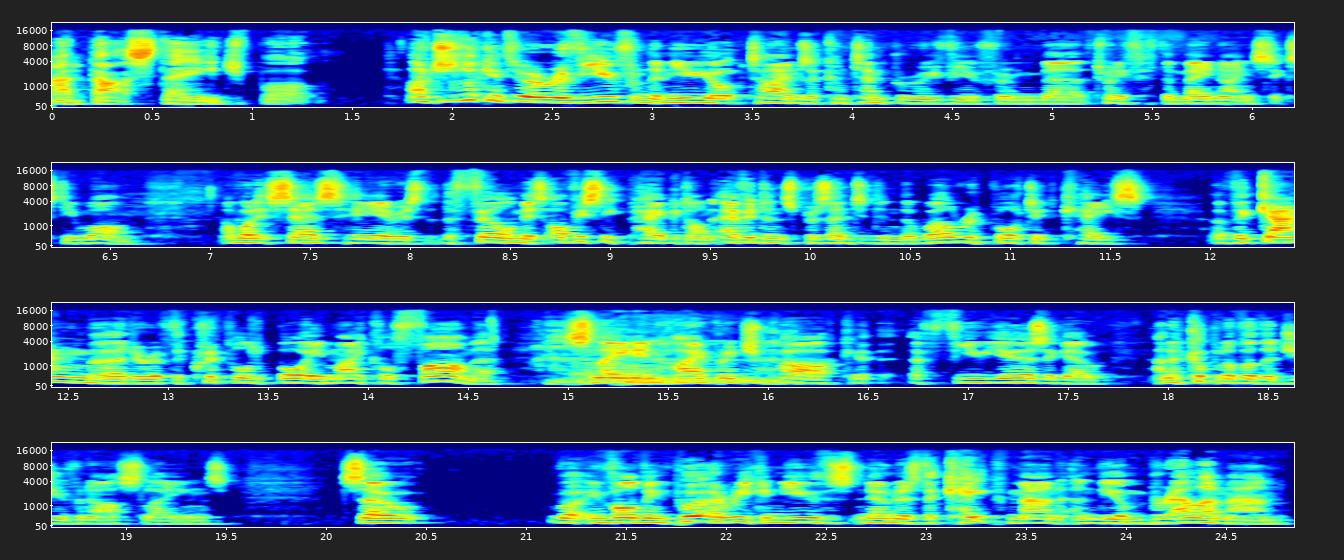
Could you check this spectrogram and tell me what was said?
at that stage, but I'm just looking through a review from the New York Times, a contemporary review from uh, 25th of May 1961. And what it says here is that the film is obviously pegged on evidence presented in the well reported case of the gang murder of the crippled boy Michael Farmer, slain in Highbridge Park a, a few years ago, and a couple of other juvenile slayings. So, well, involving Puerto Rican youths known as the Cape Man and the Umbrella Man.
